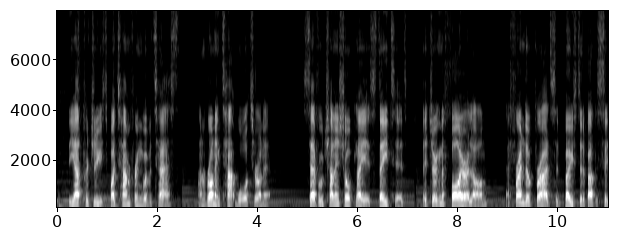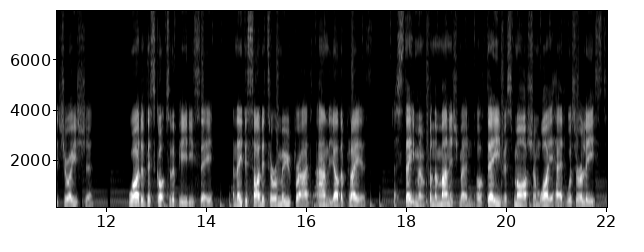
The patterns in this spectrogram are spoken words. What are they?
that he had produced by tampering with a test and running tap water on it. Several Challenge Tour players stated that during the fire alarm, a friend of Brad's had boasted about the situation. Word of this got to the PDC, and they decided to remove Brad and the other players. A statement from the management of Davis, Marsh, and Whitehead was released.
